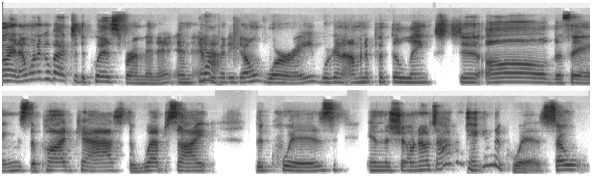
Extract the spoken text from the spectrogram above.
all right, I want to go back to the quiz for a minute and yeah. everybody don't worry. We're going to I'm going to put the links to all the things, the podcast, the website, the quiz in the show notes. I haven't taken the quiz. So,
